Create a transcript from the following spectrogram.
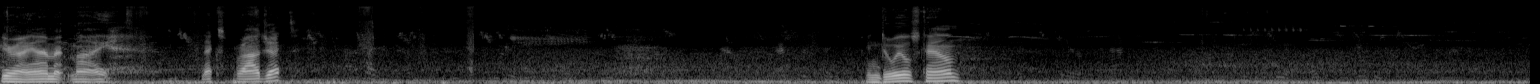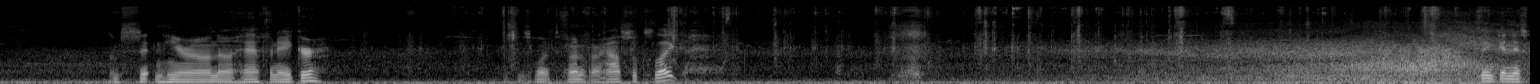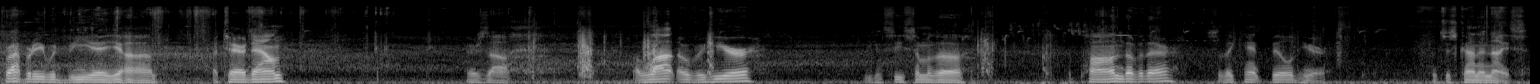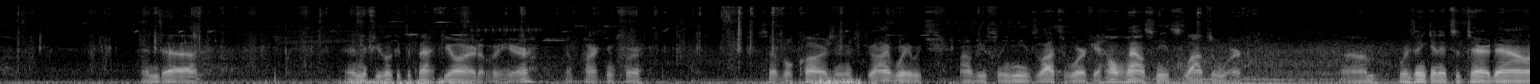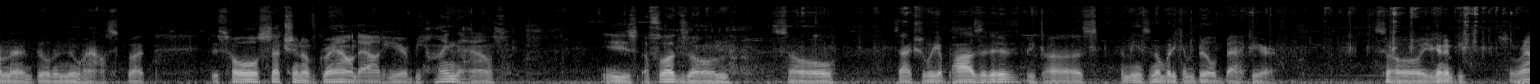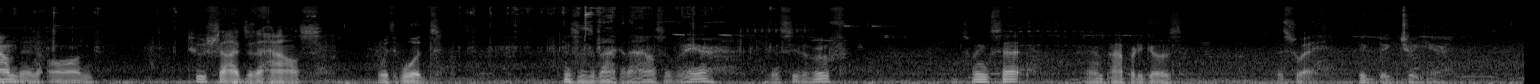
Here I am at my next project. In Doylestown. I'm sitting here on a half an acre. This is what the front of our house looks like. Thinking this property would be a, uh, a tear down. There's a, a lot over here. You can see some of the, the pond over there. So they can't build here, which is kind of nice. And uh, and if you look at the backyard over here, I'm parking for several cars in this driveway, which obviously needs lots of work. A whole house needs lots of work. Um, we're thinking it's a tear down and build a new house, but this whole section of ground out here behind the house is a flood zone, so it's actually a positive because it means nobody can build back here. So you're going to be surrounded on two sides of the house with woods. This is the back of the house over here. You can see the roof, swing set, and property goes this way. Big, big tree here.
